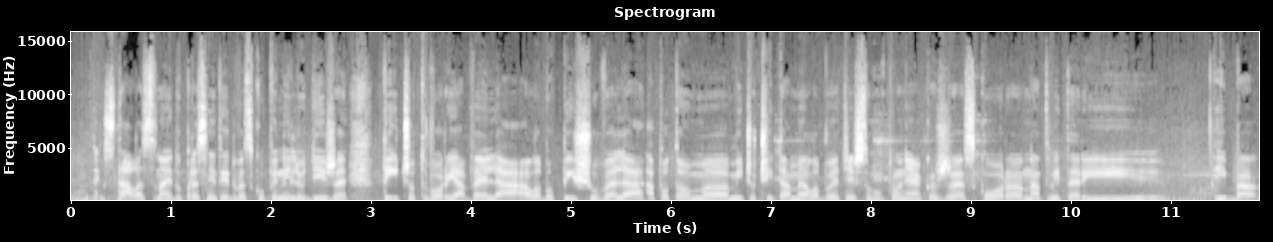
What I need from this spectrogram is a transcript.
Mm, tak stále sa nájdú presne tie dve skupiny ľudí, že tí, čo tvoria veľa alebo píšu veľa a potom e, my, čo čítame, lebo ja tiež som úplne ako, že skôr na Twitteri iba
